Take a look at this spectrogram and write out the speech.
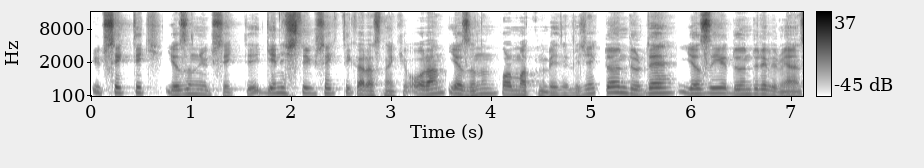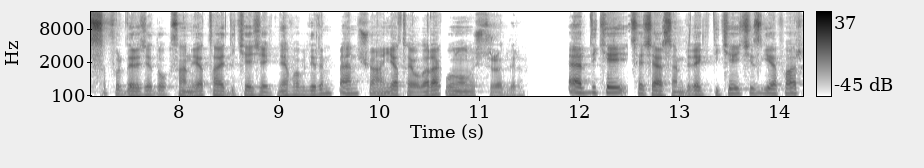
Yükseklik yazının yüksekliği, genişlik yükseklik arasındaki oran yazının formatını belirleyecek. Döndürde yazıyı döndürebilirim. Yani 0 derece 90 yatay dikey şeklinde yapabilirim. Ben şu an yatay olarak bunu oluşturabilirim. Eğer dikey seçersem direkt dikey çizgi yapar.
